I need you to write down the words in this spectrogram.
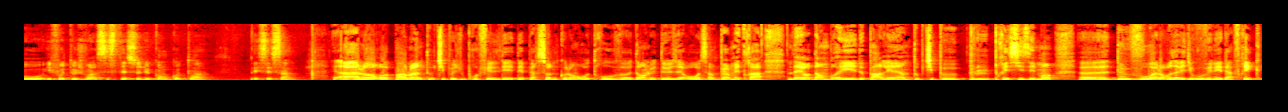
où il faut toujours assister celui qu'on côtoie. Et c'est ça. Alors, euh, parlons un tout petit peu du profil des, des personnes que l'on retrouve dans le 2-0. Ça me mm. permettra d'ailleurs d'embrayer et de parler un tout petit peu plus précisément euh, de vous. Alors, vous avez dit que vous venez d'Afrique. Mm.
